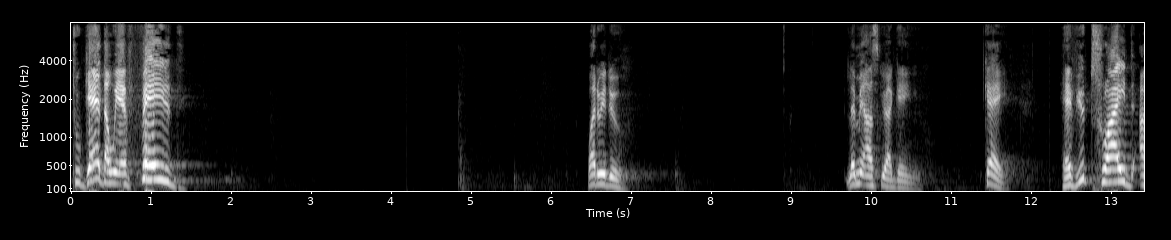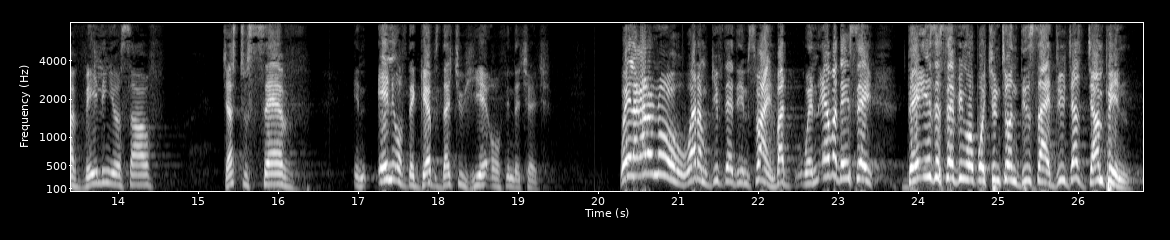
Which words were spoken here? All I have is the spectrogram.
Together we have failed. What do we do? Let me ask you again. Okay. Have you tried availing yourself just to serve in any of the gaps that you hear of in the church? Well, like, I don't know what I'm gifted in, it's fine. But whenever they say there is a serving opportunity on this side, do you just jump in?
